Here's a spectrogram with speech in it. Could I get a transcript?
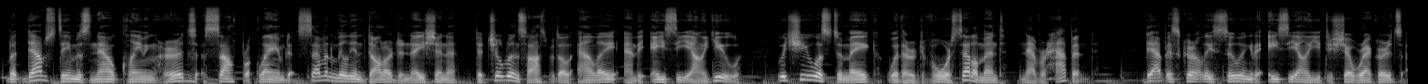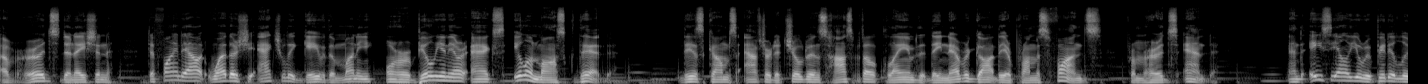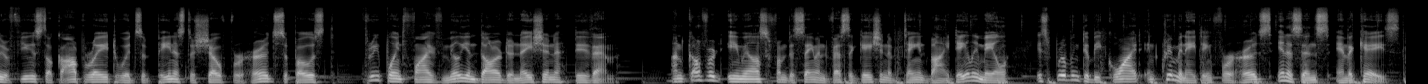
But Depp's team is now claiming Heard's self-proclaimed $7 million donation to Children's Hospital LA and the ACLU, which she was to make with her divorce settlement, never happened. Depp is currently suing the ACLU to show records of Heard's donation to find out whether she actually gave the money or her billionaire ex Elon Musk did. This comes after the Children's Hospital claimed that they never got their promised funds from Heard's end, and ACLU repeatedly refused to cooperate with subpoenas to show for Heard's supposed $3.5 million donation to them. Uncovered emails from the same investigation obtained by Daily Mail is proving to be quite incriminating for Heard's innocence in the case.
